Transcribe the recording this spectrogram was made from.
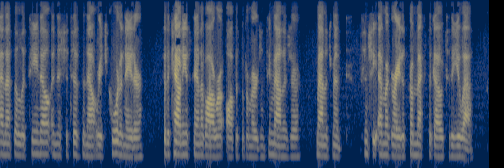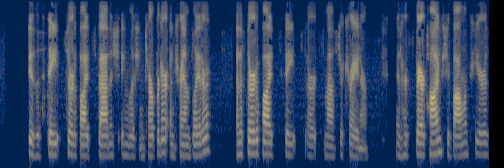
and as the Latino Initiatives and Outreach Coordinator for the County of Santa Barbara Office of Emergency Manager, Management since she emigrated from Mexico to the U.S. She is a state certified Spanish English interpreter and translator and a certified state cert master trainer. In her spare time, she volunteers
